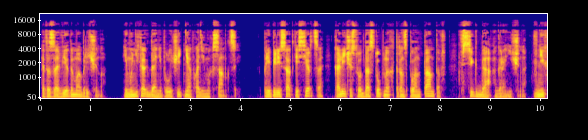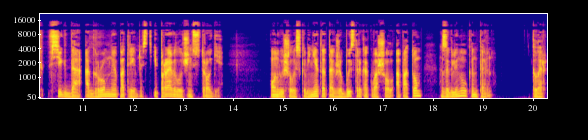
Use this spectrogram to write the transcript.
это заведомо обречено. Ему никогда не получить необходимых санкций. При пересадке сердца количество доступных трансплантантов всегда ограничено. В них всегда огромная потребность, и правила очень строгие. Он вышел из кабинета так же быстро, как вошел, а потом заглянул к интерну. «Клэр,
